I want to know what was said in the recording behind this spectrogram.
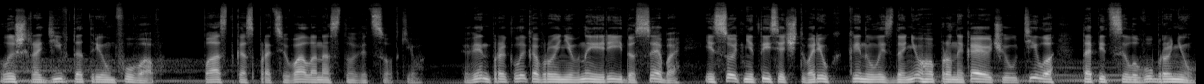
лиш радів та тріумфував. Пастка спрацювала на 100%. Він прикликав руйнівний рій до себе, і сотні тисяч тварюк кинулись до нього, проникаючи у тіло та під силову броню.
